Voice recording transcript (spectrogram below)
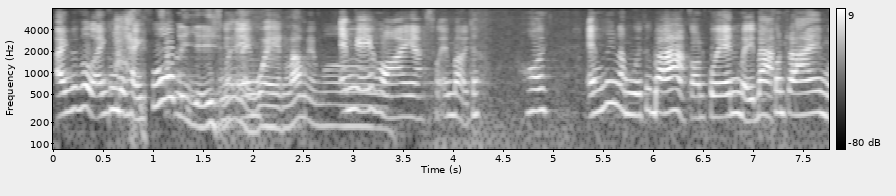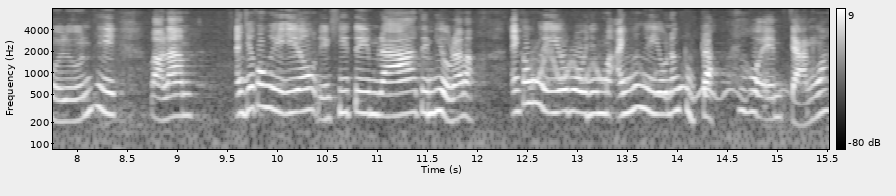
anh với vợ anh không được hạnh phúc. Sắp ly dị. Nhưng em quen lắm em ơi. Em nghe hoài à. Xong em bảo chứ thôi em không thích làm người thứ ba. Còn quen mấy bạn con trai mới lớn thì bảo là anh chưa có người yêu. Đến khi tìm ra tìm hiểu ra bảo anh có người yêu rồi nhưng mà anh với người yêu đang trục trặc thôi em chán quá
